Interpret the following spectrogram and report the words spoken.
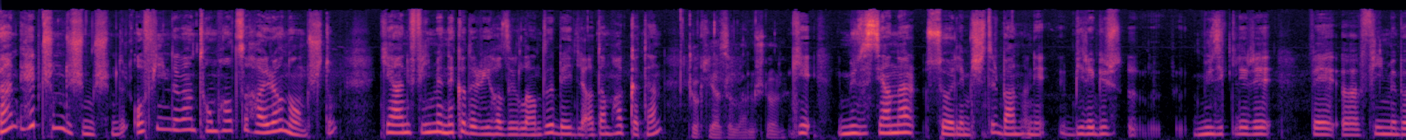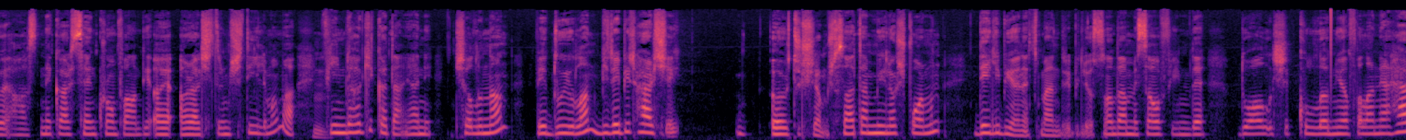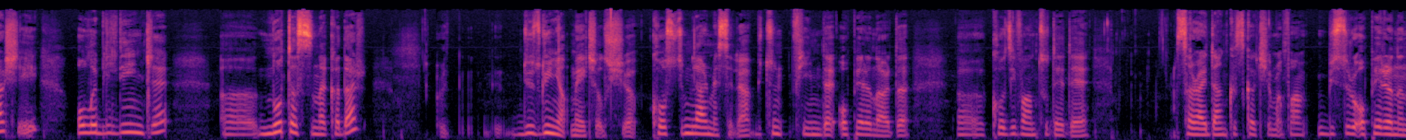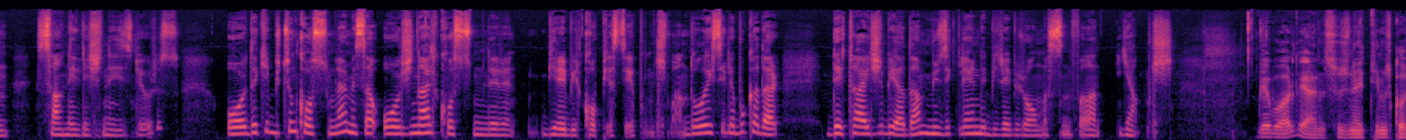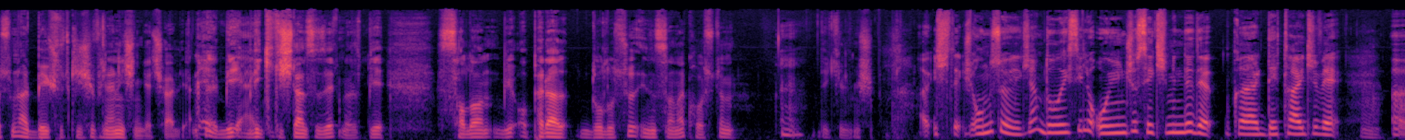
Ben hep şunu düşünmüşümdür. O filmde ben Tom Hanks'a hayran olmuştum. Ki yani filme ne kadar iyi hazırlandığı belli. Adam hakikaten. Çok iyi hazırlanmış doğru. Ki müzisyenler söylemiştir. Ben hani birebir ıı, müzikleri ve e, filmi böyle ne kadar senkron falan diye araştırmış değilim ama Hı. filmde hakikaten yani çalınan ve duyulan birebir her şey örtüşüyormuş. Zaten Miloš Forman deli bir yönetmendir biliyorsun. Adam mesela o filmde doğal ışık kullanıyor falan yani her şeyi olabildiğince e, notasına kadar e, düzgün yapmaya çalışıyor. Kostümler mesela bütün filmde operalarda e, Cosi van Tute'de Saraydan Kız Kaçırma falan bir sürü operanın sahneleşini izliyoruz. Oradaki bütün kostümler mesela orijinal kostümlerin birebir kopyası yapılmış falan. Dolayısıyla bu kadar detaycı bir adam müziklerin de birebir olmasını falan yapmış. Ve bu arada yani sözünü ettiğimiz kostümler 500 kişi falan için geçerli. Yani. Evet, bir, yani. bir iki kişiden söz etmiyoruz. Bir salon, bir opera dolusu insana kostüm Hı. dikilmiş. İşte onu söyleyeceğim. Dolayısıyla oyuncu seçiminde de bu kadar detaycı ve e,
